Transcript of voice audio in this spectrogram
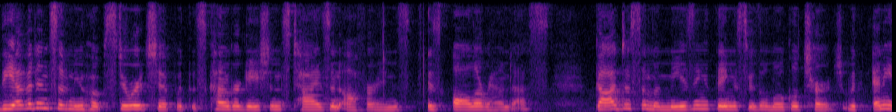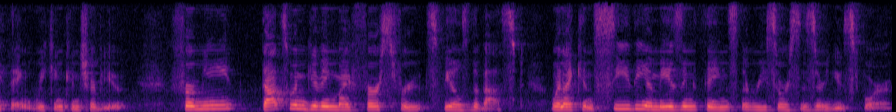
The evidence of New Hope's stewardship with this congregation's tithes and offerings is all around us. God does some amazing things through the local church with anything we can contribute. For me, that's when giving my first fruits feels the best, when I can see the amazing things the resources are used for.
